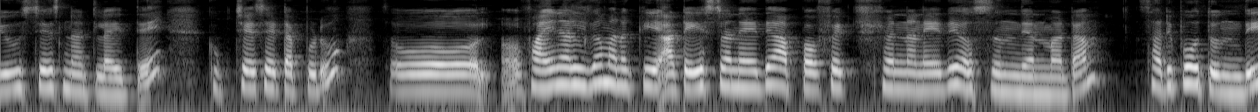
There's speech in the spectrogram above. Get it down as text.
యూస్ చేసినట్లయితే కుక్ చేసేటప్పుడు. సో ఫైనల్గా మనకి ఆ టేస్ట్ అనేది ఆ పర్ఫెక్షన్ అనేది వస్తుంది అనమాట సరిపోతుంది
